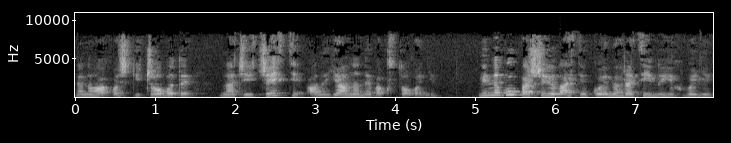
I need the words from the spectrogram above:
На ногах важкі чоботи, наче й чисті, але явно не вакстовані. Він не був першою ластівкою еміграційної хвилі,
